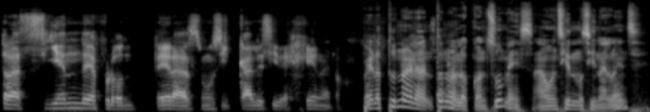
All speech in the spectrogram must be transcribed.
trasciende fronteras musicales y de género. Pero tú no, era, tú no lo consumes, aún siendo sinaloense.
